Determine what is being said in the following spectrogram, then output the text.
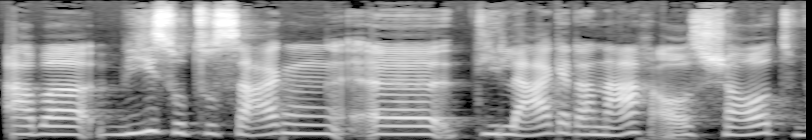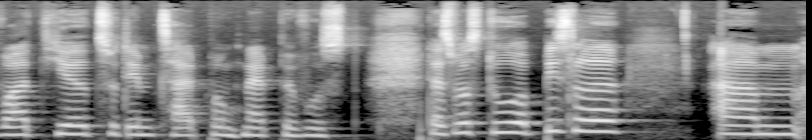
Aber wie sozusagen äh, die Lage danach ausschaut, war dir zu dem Zeitpunkt nicht bewusst. Das, was du ein bisschen ähm,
